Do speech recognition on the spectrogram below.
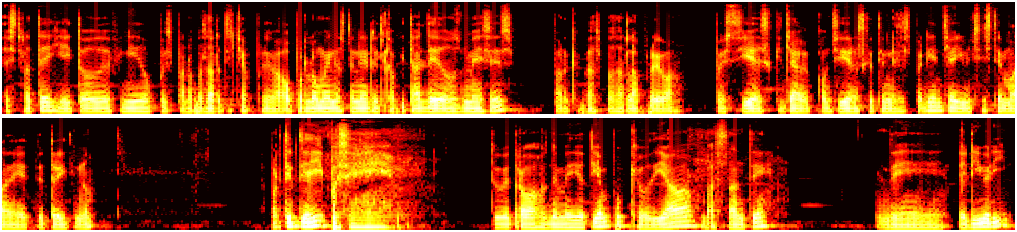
estrategia y todo definido pues para pasar dicha prueba o por lo menos tener el capital de dos meses para que puedas pasar la prueba. Pues si es que ya consideras que tienes experiencia y un sistema de, trading, ¿no? A partir de ahí, pues eh, tuve trabajos de medio tiempo que odiaba bastante de delivery,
